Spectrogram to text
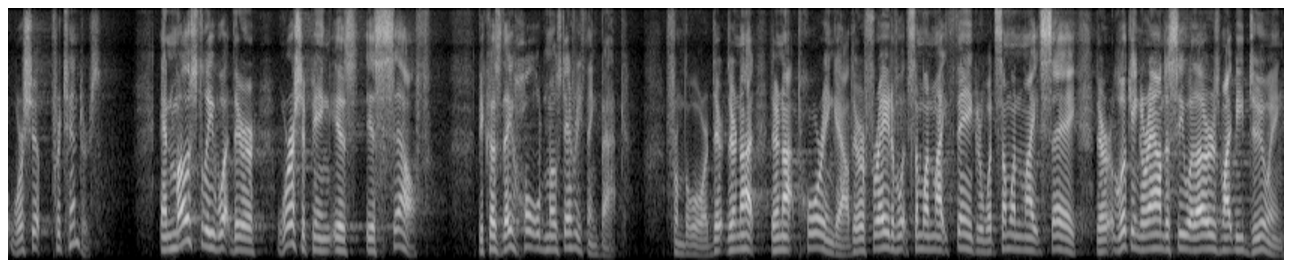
worship pretenders. And mostly what they're worshiping is, is self because they hold most everything back from the Lord. They're, they're, not, they're not pouring out. They're afraid of what someone might think or what someone might say. They're looking around to see what others might be doing.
